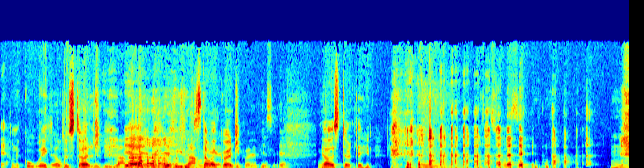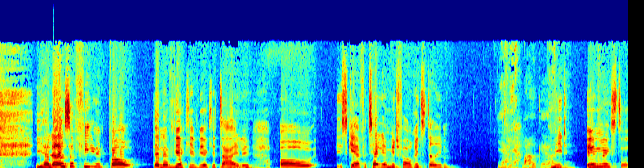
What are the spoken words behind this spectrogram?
Ja, hun er god, ikke? Jo, du er stolt. Det er helt varm. Ja, jeg er helt varm. Står jeg godt. Det gør jeg virkelig, ja. Mm. Jeg er også stolt af hende. mm. mm. I har lavet så fin en bog. Den er virkelig, virkelig dejlig. Mm. Og skal jeg fortælle jer mit favoritsted i den? Ja, ja meget gerne. Mit yndlingssted.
